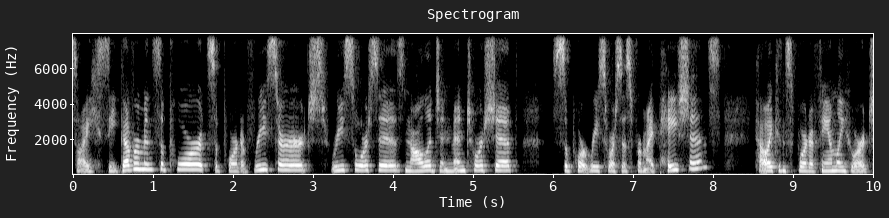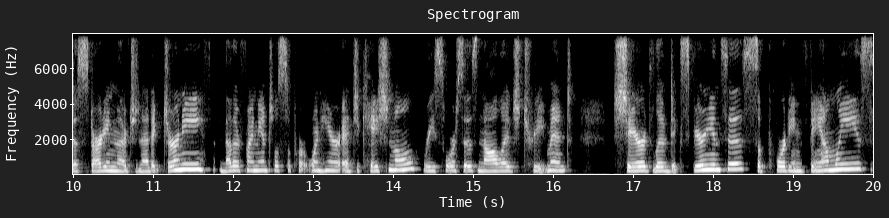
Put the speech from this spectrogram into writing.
So I see government support, support of research, resources, knowledge and mentorship, support resources for my patients, how I can support a family who are just starting their genetic journey, another financial support one here, educational resources, knowledge, treatment, shared lived experiences, supporting families,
